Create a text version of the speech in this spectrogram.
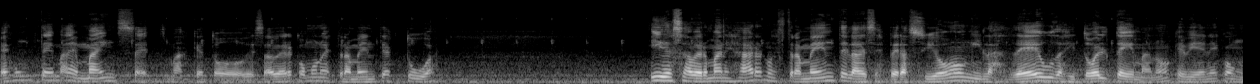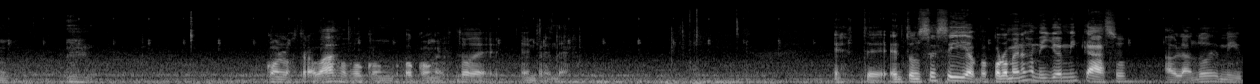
es un tema de mindset más que todo, de saber cómo nuestra mente actúa y de saber manejar nuestra mente, la desesperación y las deudas y todo el tema ¿no? que viene con, con los trabajos o con, o con esto de emprender. Este, entonces sí, por lo menos a mí yo en mi caso, hablando de mi,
